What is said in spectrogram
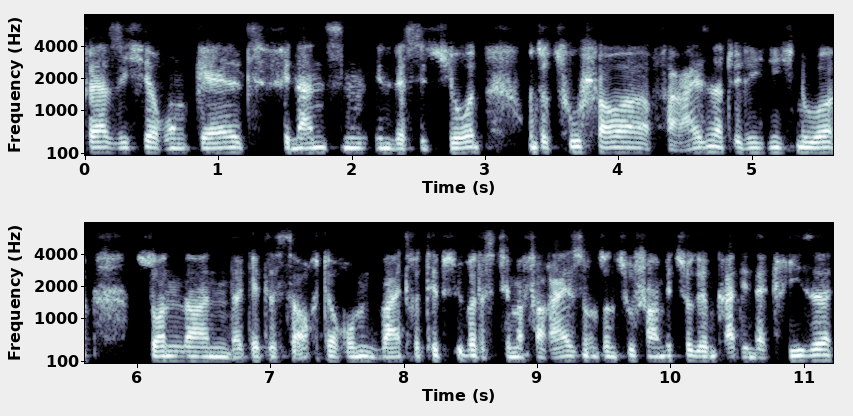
Versicherung, Geld, Finanzen, Investition. Unsere Zuschauer verreisen natürlich nicht nur, sondern da geht es auch darum, weitere Tipps über das Thema Verreisen unseren Zuschauern mitzugeben, gerade in der Krise.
